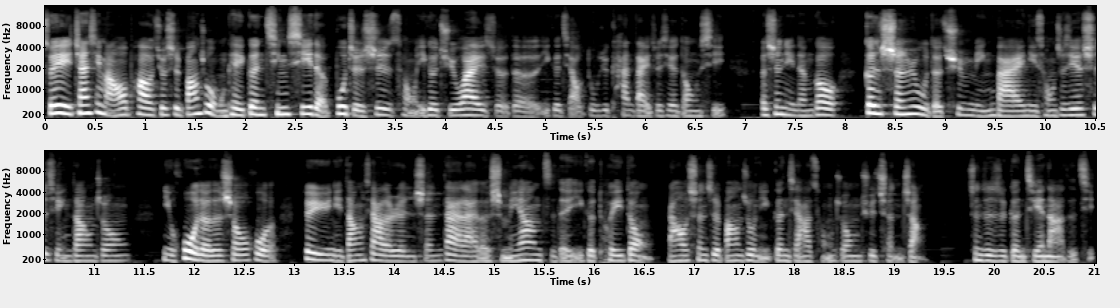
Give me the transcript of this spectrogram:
所以占星马后炮就是帮助我们可以更清晰的，不只是从一个局外者的一个角度去看待这些东西，而是你能够更深入的去明白，你从这些事情当中你获得的收获，对于你当下的人生带来了什么样子的一个推动，然后甚至帮助你更加从中去成长，甚至是更接纳自己。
